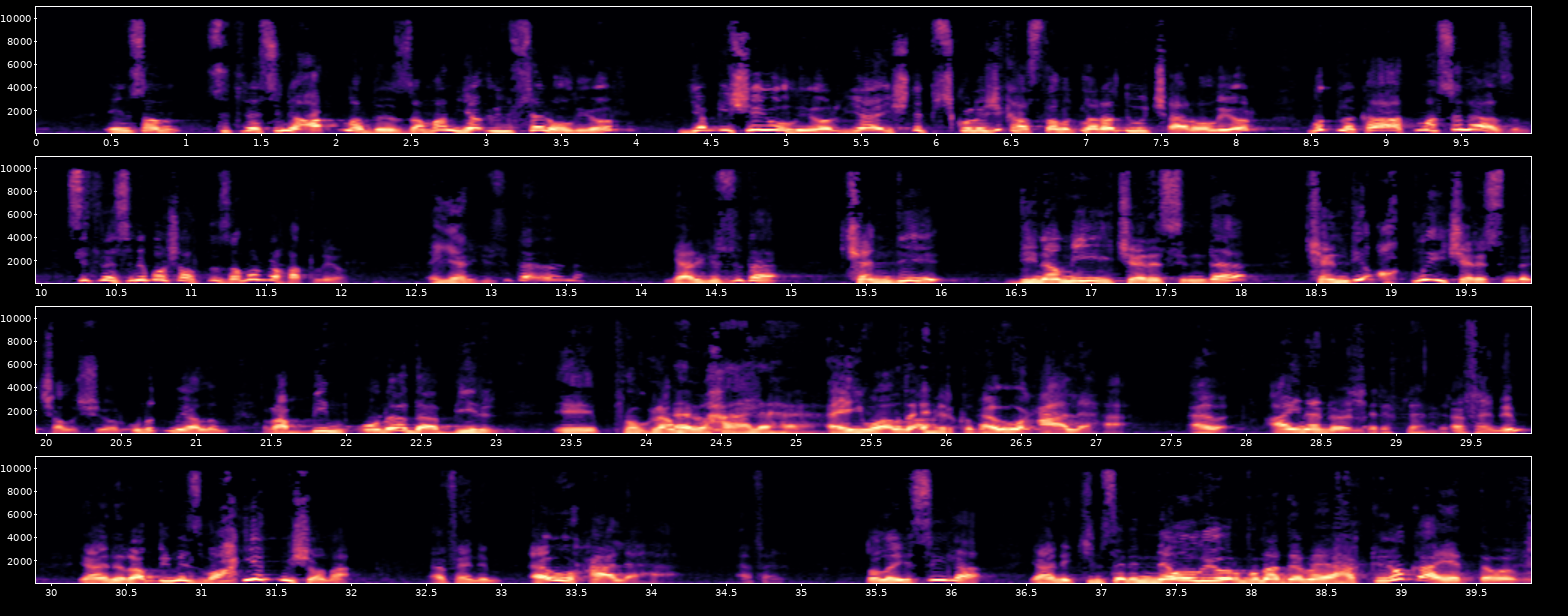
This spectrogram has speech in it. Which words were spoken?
İnsan stresini atmadığı zaman ya ülser oluyor, ya bir şey oluyor, ya işte psikolojik hastalıklara duçar oluyor. Mutlaka atması lazım. Stresini boşalttığı zaman rahatlıyor. E yeryüzü de öyle. Yeryüzü de kendi dinamiği içerisinde, kendi aklı içerisinde çalışıyor. Unutmayalım. Rabbim ona da bir e, program Evhaleha. Eyvallah. O da emir kulu. Evhaleha. Evet. Aynen öyle. Şereflendir. Efendim. Yani Rabbimiz vahyetmiş ona. Efendim. Evhaleha. Efendim. Dolayısıyla yani kimsenin ne oluyor buna demeye hakkı yok ayette. bu-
